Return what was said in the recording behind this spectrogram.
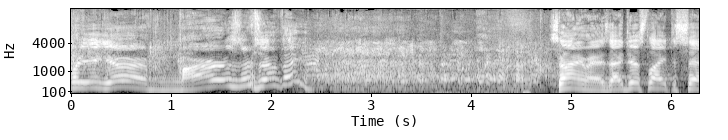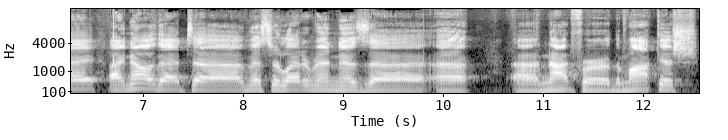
what do you think? You're Mars or something? So, anyways, I'd just like to say I know that uh, Mr. Letterman is uh, uh, not for the mawkish,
